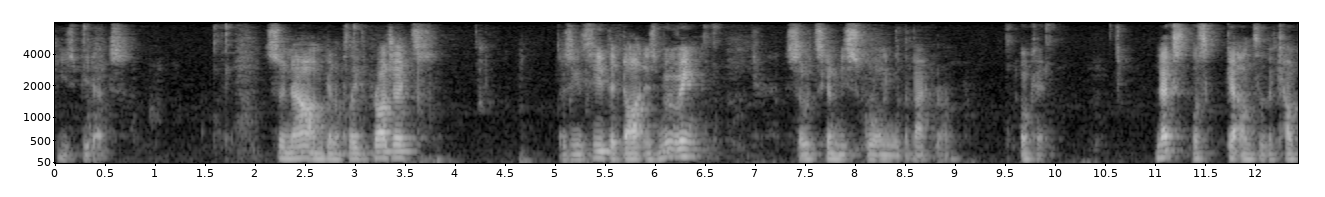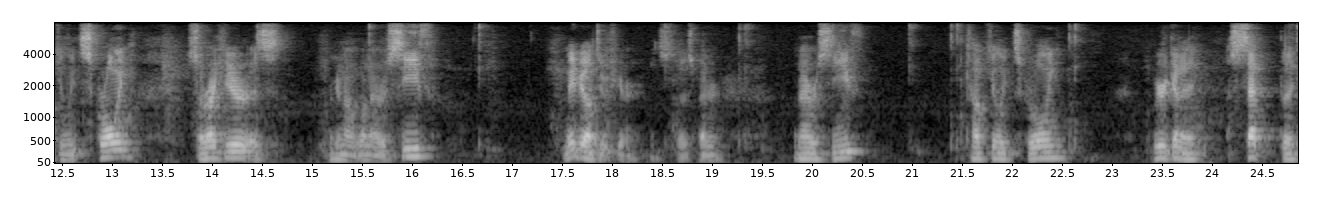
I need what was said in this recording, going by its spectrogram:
G speed x. So now I'm going to play the project. As you can see, the dot is moving, so it's going to be scrolling with the background. Okay. Next, let's get onto the calculate scrolling. So right here is, we're going to, when I receive, maybe I'll do it here, so it's better. When I receive, calculate scrolling, we're going to set the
